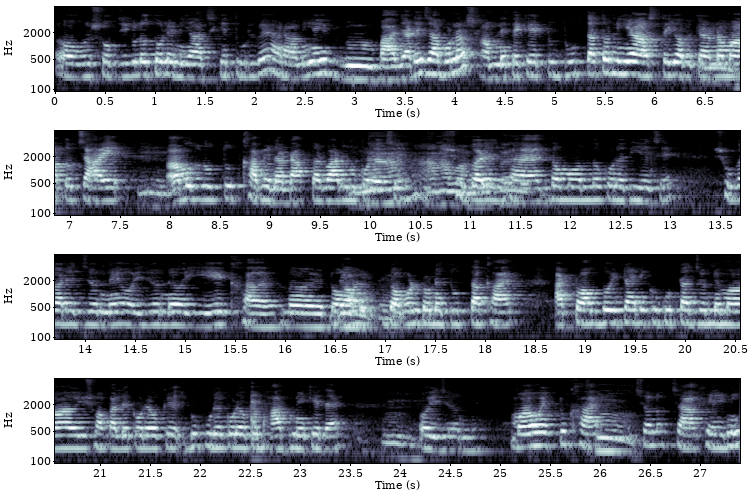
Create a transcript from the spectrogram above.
ও সবজিগুলো তোলে নিয়ে আজকে তুলবে আর আমি এই বাজারে যাব না সামনে থেকে একটু দুধটা তো নিয়ে আসতেই হবে কেননা মা তো চায়ে আমুল দুধ টুধ খাবে না ডাক্তার বারণ করেছে। না, সুগারের হ্যাঁ একদম বন্ধ করে দিয়েছে। সুগারের জন্য ওই জন্য ওই ইয়ে খায় ডবল ডবল টোনের দুধটা খায়। আর টক দইটা আনি কুকুরটার জন্য মা ওই সকালে করে ওকে দুপুরে করে ওকে ভাত মেখে দেয়। ওই জন্যে। মাও একটু খায়। চলো চা খেয়ে নি।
